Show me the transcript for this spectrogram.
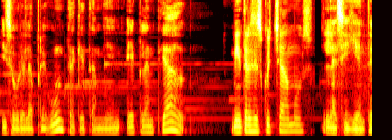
y sobre la pregunta que también he planteado mientras escuchamos la siguiente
